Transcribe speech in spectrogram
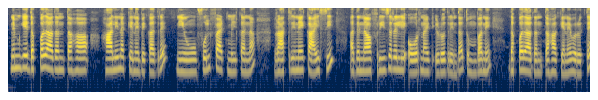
ನಿಮಗೆ ದಪ್ಪದಾದಂತಹ ಹಾಲಿನ ಕೆನೆ ಬೇಕಾದರೆ ನೀವು ಫುಲ್ ಫ್ಯಾಟ್ ಮಿಲ್ಕನ್ನು ರಾತ್ರಿನೇ ಕಾಯಿಸಿ ಅದನ್ನು ಓವರ್ ಓವರ್ನೈಟ್ ಇಡೋದ್ರಿಂದ ತುಂಬಾ ದಪ್ಪದಾದಂತಹ ಕೆನೆ ಬರುತ್ತೆ.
